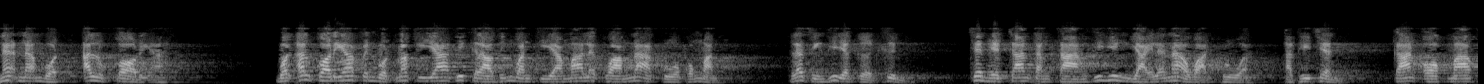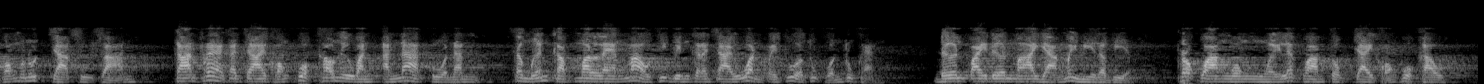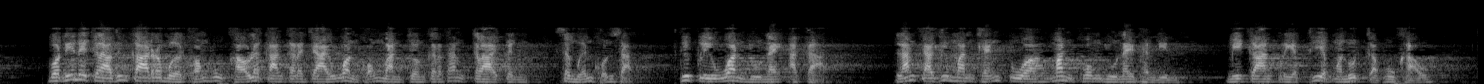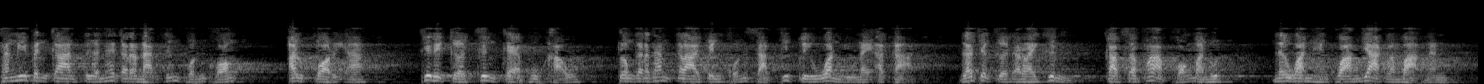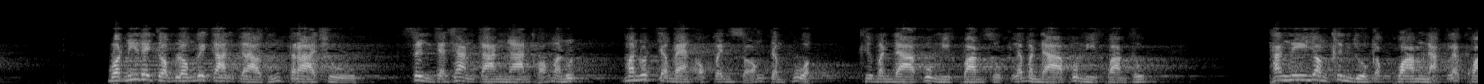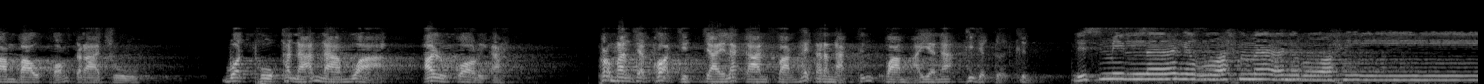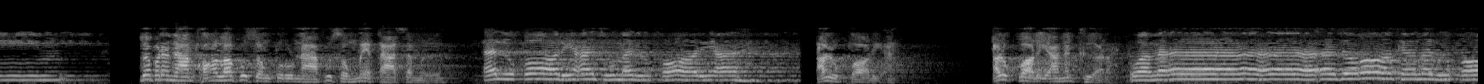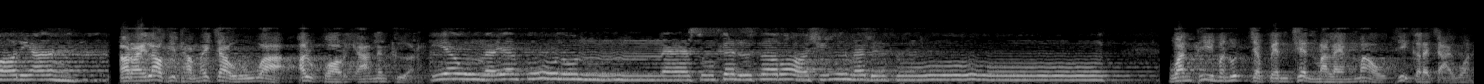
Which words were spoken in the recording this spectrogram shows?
แนะนำบทอัลกอริอาบทอัลกอริอาเป็นบทมักกิยาที่กล่าวถึงวันกิยามะและความน่ากลัวของมัน และสิ่งที่จะเกิดขึ้น เช่นเหตุการณ์ต่างๆ ที่ยิ่งใหญ่และน่าหวาดกลัว อาทิเช่น การออกมาของมนุษย์จากสุสาน การแพร่กระจายของพวกเขาในวันอันน่ากลัวนั้น เสมือนกับมแมลงเม่าที่บินกระจายว่อนไปทั่วทุกขนทุกแห่ง เดินไปเดินมาอย่างไม่มีระเบียบ เพราะความงงงวยและความตกใจของพวกเขา บทนี้ได้กล่าวถึงการระเบิดของภูเขาและการกระจายว่อนของมันจนกระทั่งกลายเป็นเสมือนขนสัตว์ ที่ปลิวว่อนอยู่ในอากาศ หลังจากที่มันแข็งตัวมั่นคงอยู่ในแผ่นดิน มีการเปรียบเทียบมนุษย์กับภูเขา ทั้งนี้เป็นการเตือนให้ตระหนักถึงผลของอัลกอริอาที่ได้เกิดขึ้นแก่ภูเขาจนกระทั่งกลายเป็นขนสัตว์ที่ปลิวว่อนอยู่ในอากาศ แล้วจะเกิดอะไรขึ้นกับสภาพของมนุษย์ ในวันแห่งความยากลำบากนั้น บทนี้ได้จบลงด้วยการกล่าวถึงตราชู ซึ่งจะช่างการงานของมนุษย์ มนุษย์จะแบ่งออกเป็นสองจำพวก คือบรรดาผู้มีความสุขและบรรดาผู้มีความทุกข์ทั้งนี้ย่อมขึ้นอยู่กับความหนักและความเบาของตราชู บทถูกขนานนามว่าอัลกอริอะเพราะมันจะทอดจิตใจและการฟังให้ตระหนักถึงความหายนะที่จะเกิดขึ้นبسم الله الرحمن الرحيم พระนามของอัลลอฮ์ผู้ทรงกรุณาผู้ทรงเมตตาเสมอ القارعة ما القارعةอัลกอริอะอัลกอริอะนั้นคืออะไรอะไรเล่าที่ทำให้เจ้ารู้ว่าอัลกอริอานั้นคืออะไรวันที่มนุษย์จะเป็นเช่นมแมลงเม่าที่กระจายว่อน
